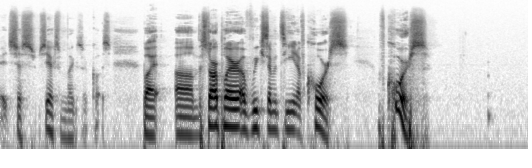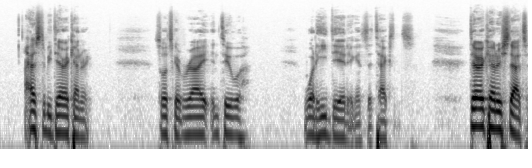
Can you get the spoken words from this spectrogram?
It's just Seahawks and Vikings are close. But um, the star player of Week 17, of course, of course, has to be Derrick Henry. So let's get right into what he did against the Texans. Derrick Henry stats:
